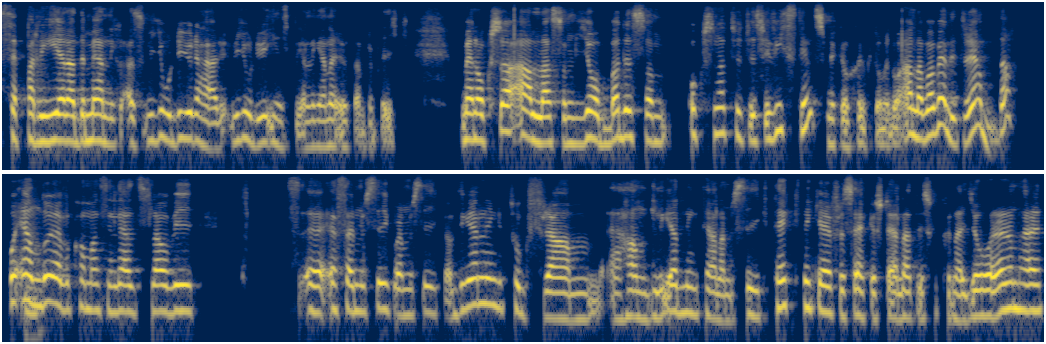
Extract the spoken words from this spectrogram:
separerade människor. Alltså vi gjorde ju det här, vi gjorde ju inspelningarna utan publik. Men också alla som jobbade som också naturligtvis, vi visste inte så mycket om sjukdomen då. Alla var väldigt rädda och mm. ändå mm. överkom man sin rädsla och vi eh, SR Musik, vår musikavdelning, tog fram eh, handledning till alla musiktekniker för att säkerställa att vi skulle kunna göra de här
